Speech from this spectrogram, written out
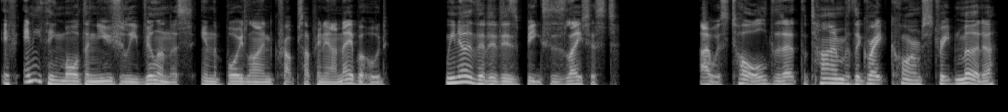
If anything more than usually villainous in the boy line crops up in our neighbourhood, we know that it is Biggs's latest. I was told that at the time of the great Coram Street murder,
